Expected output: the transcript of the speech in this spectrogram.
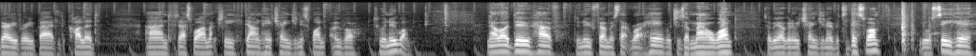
very, very badly coloured. And that's why I'm actually down here changing this one over to a new one. Now I do have the new thermostat right here, which is a Mahle one. So we are going to be changing over to this one. You'll see here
